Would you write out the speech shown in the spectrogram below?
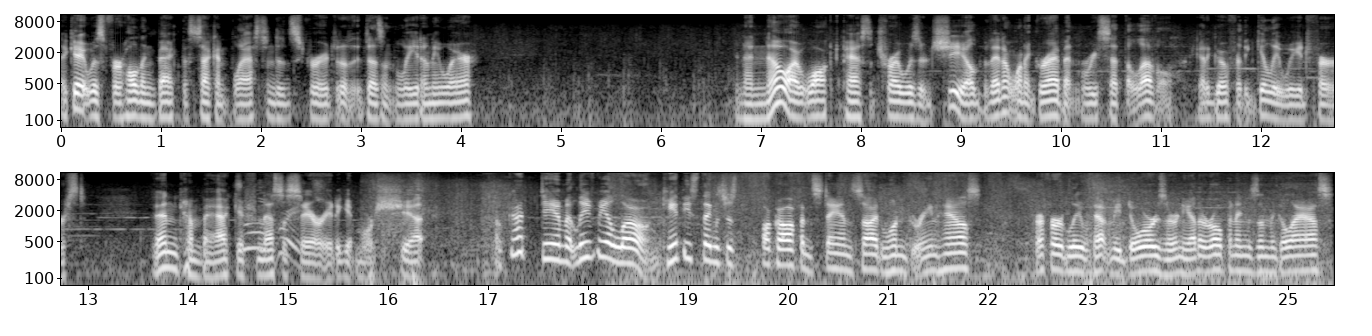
that gate was for holding back the second blast-ended Skrewt. It doesn't lead anywhere. And I know I walked past the Triwizard Shield, but I don't want to grab it and reset the level. Gotta go for the Gillyweed first. Then come back, if necessary, to get more shit. Oh god damn it, leave me alone. Can't these things just fuck off and stay inside one greenhouse? Preferably without any doors or any other openings in the glass.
